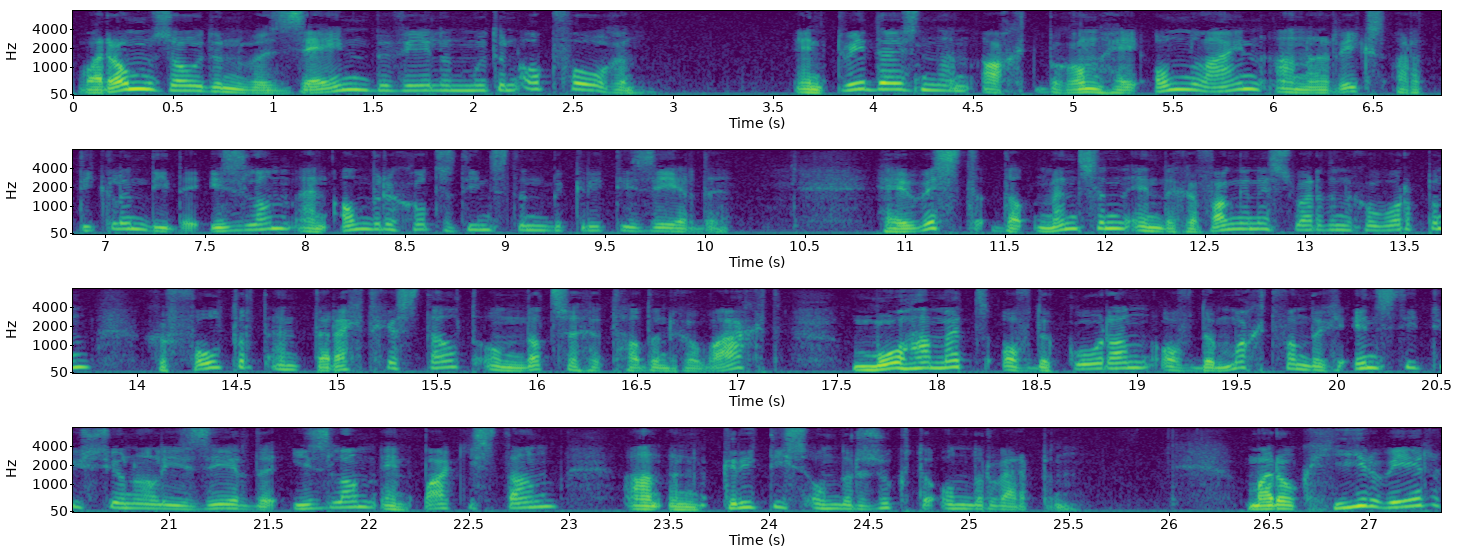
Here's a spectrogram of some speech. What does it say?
Waarom zouden we zijn bevelen moeten opvolgen? In 2008 begon hij online aan een reeks artikelen die de islam en andere godsdiensten bekritiseerden. Hij wist dat mensen in de gevangenis werden geworpen, gefolterd en terechtgesteld omdat ze het hadden gewaagd Mohammed of de Koran of de macht van de geïnstitutionaliseerde islam in Pakistan aan een kritisch onderzoek te onderwerpen. Maar ook hier weer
